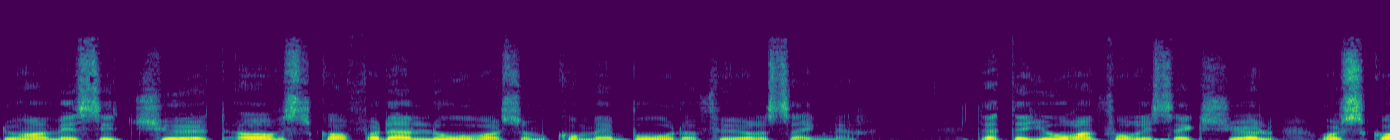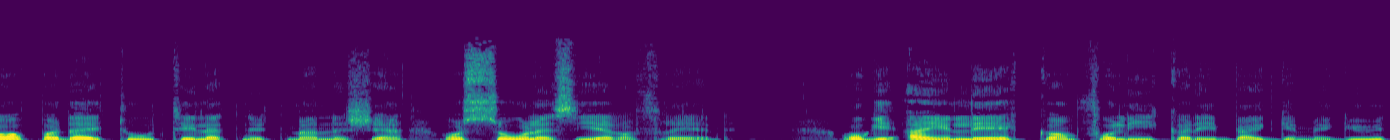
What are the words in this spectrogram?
då han ved sitt kjøt avskaffa den lova som kom med båd og føresegner. Dette gjorde han for i seg sjølv å skapa dei to til et nytt menneske, og såleis gjera fred og i ein lekam forlika de begge med Gud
